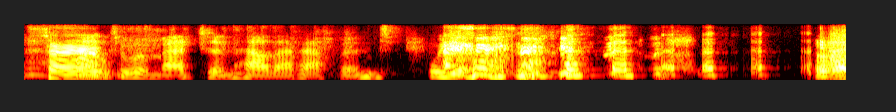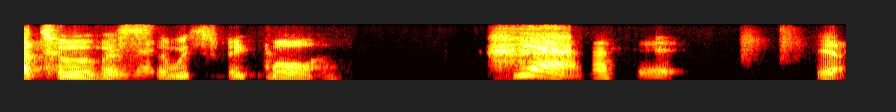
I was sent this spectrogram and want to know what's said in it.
so Hard to imagine how that happened. We don't- There are two of us, so we speak more. yeah, that's it. Yeah.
